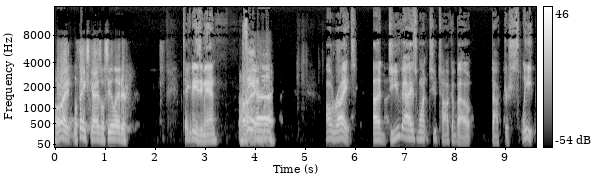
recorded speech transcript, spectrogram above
All right. Well, thanks, guys. We'll see you later. Take it easy, man. All See right. ya. All right. Uh, do you guys want to talk about Doctor Sleep?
